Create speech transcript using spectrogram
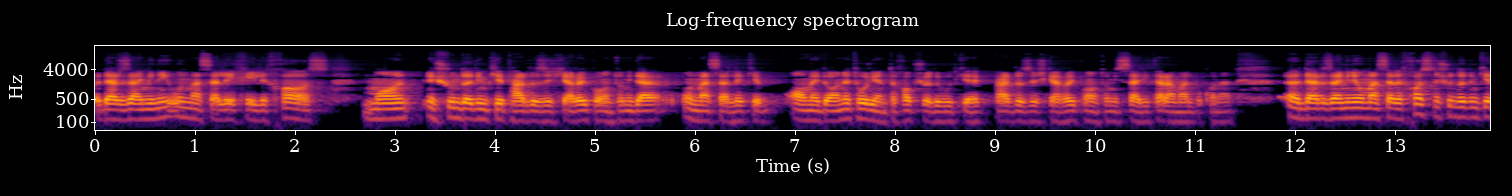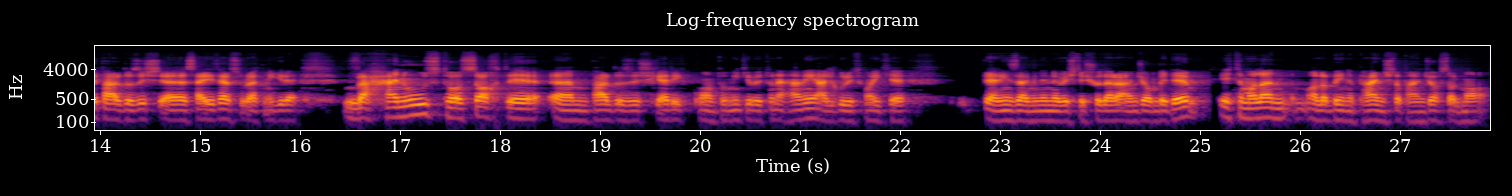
و در زمینه اون مسئله خیلی خاص ما نشون دادیم که پردازشگرهای کوانتومی در اون مسئله که آمدانه طوری انتخاب شده بود که پردازشگرهای کوانتومی سریعتر عمل بکنن. در زمینه اون مسئله خاص نشون دادیم که پردازش سریعتر صورت می‌گیره و هنوز تا ساخت پردازشگری کوانتومی که بتونه همه الگوریتم هایی که در این زمینه نوشته شده رو انجام بده احتمالا حالا بین 5 تا 50 سال ما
